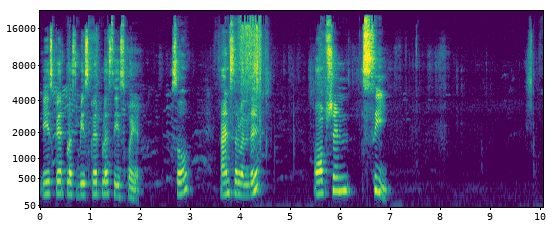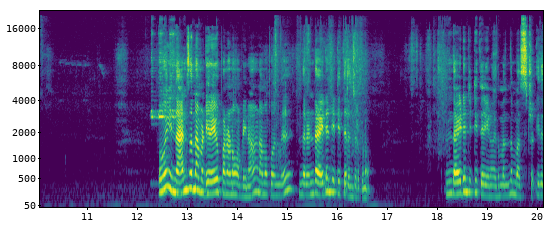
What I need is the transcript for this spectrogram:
A square plus B square plus C square so answer வந்து ஆப்ஷன் சி இப்போது இந்த ஆன்சர் நம்ம டிரைவ் பண்ணணும் அப்படின்னா நமக்கு வந்து இந்த ரெண்டு ஐடென்டிட்டி தெரிஞ்சிருக்கணும். இந்த ஐடென்டிட்டி தெரியணும். இது வந்து மஸ்ட் இது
